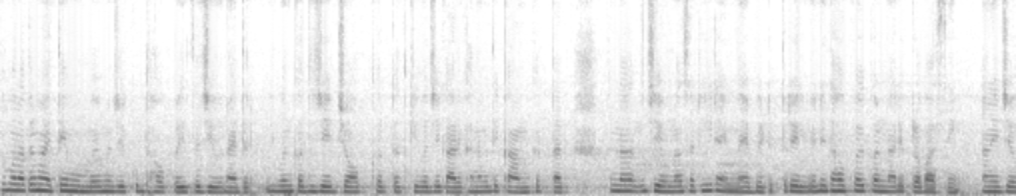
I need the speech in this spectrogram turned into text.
तुम्हाला तर माहिती आहे मुंबई म्हणजे खूप धावपळीचं जीवन आहे. तर इवन कधी जे जॉब करतात किंवा जे कारखान्यामध्ये काम करतात त्यांना जेवणासाठीही टाईम नाही भेटत. तर रेल्वेने धावपळ करणारे प्रवासी आणि जव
